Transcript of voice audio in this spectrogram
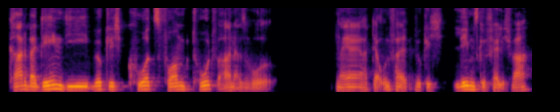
gerade bei denen, die wirklich kurz vorm Tod waren, also wo, naja, der Unfall wirklich lebensgefährlich war,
